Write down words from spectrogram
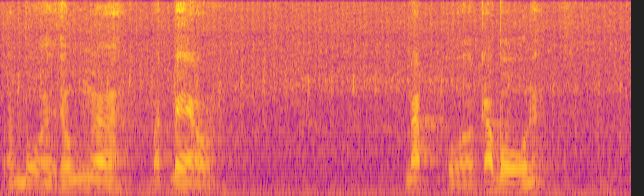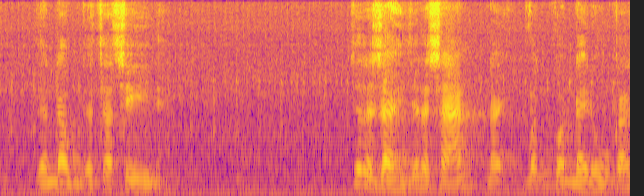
Toàn bộ hệ thống ờ, bắt bèo nắp của cabo này dàn đồng cho chassis này rất là dày rất là sáng. Đấy vẫn còn đầy đủ các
